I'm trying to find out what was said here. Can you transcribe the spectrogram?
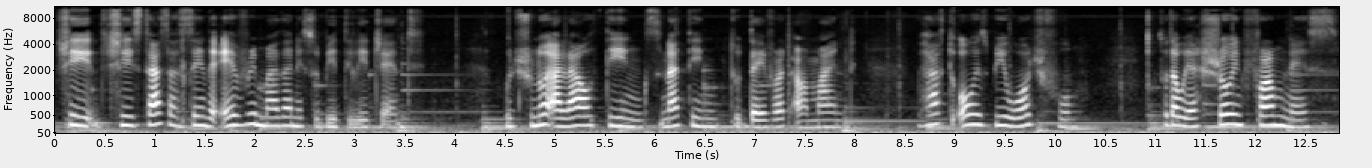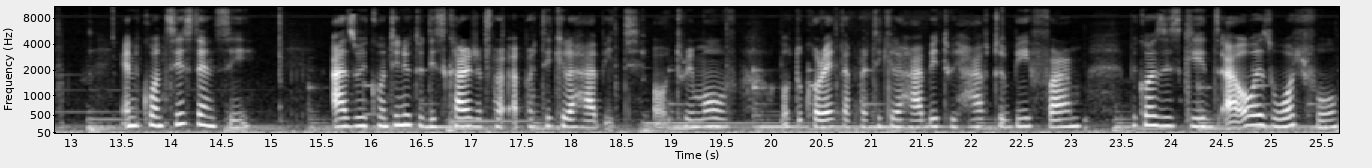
she she starts as saying that every mother needs to be diligent we should not allow things, nothing to divert our mind. We have to always be watchful so that we are showing firmness and consistency as we continue to discourage a, a, particular habit or to remove or to correct a particular habit. We have to be firm because these kids are always watchful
